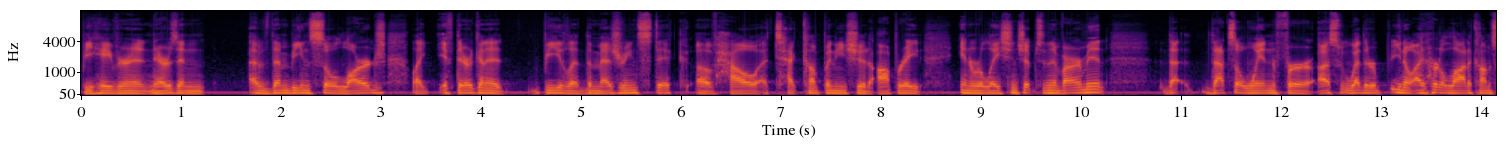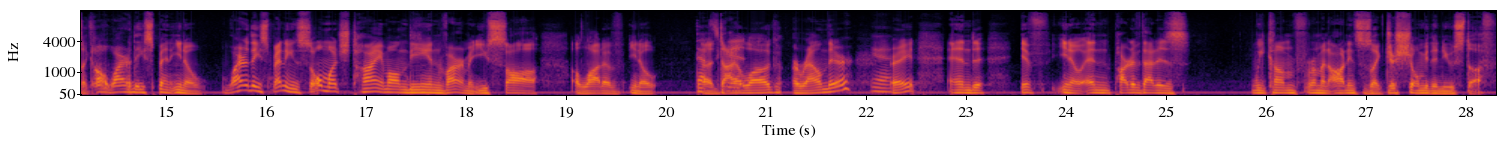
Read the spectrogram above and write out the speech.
behavior and narratives. And of them being so large, like if they're gonna be like the measuring stick of how a tech company should operate in relationship to the environment. That that's a win for us. Whether you know, I heard a lot of comments like, "Oh, why are they spending? You know, why are they spending so much time on the environment?" You saw a lot of you know uh, That's good. dialogue around there, Yeah. right? And if you know, and part of that is we come from an audience who's like, just show me the new stuff.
